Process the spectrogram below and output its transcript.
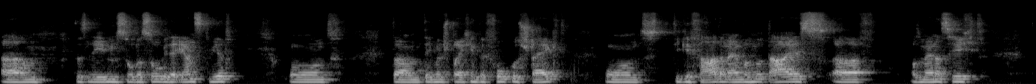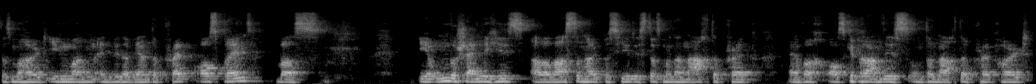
ähm, das Leben so oder so wieder ernst wird und dann dementsprechend der Fokus steigt und die Gefahr dann einfach nur da ist, äh, aus meiner Sicht, dass man halt irgendwann entweder während der Prep ausbrennt, was eher unwahrscheinlich ist, aber was dann halt passiert ist, dass man dann nach der Prep einfach ausgebrannt ist und dann nach der Prep halt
